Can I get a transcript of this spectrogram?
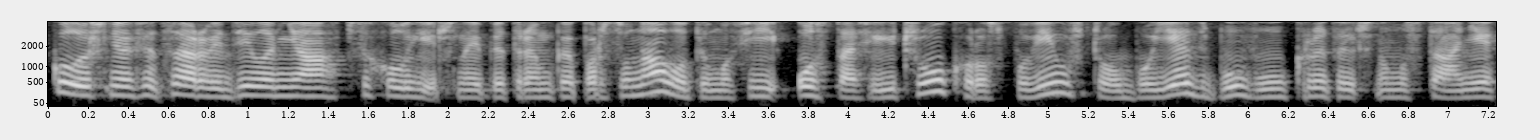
Колишній офіцер відділення психологічної підтримки персоналу Тимофій Остафійчук розповів, що боєць був у критичному стані:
